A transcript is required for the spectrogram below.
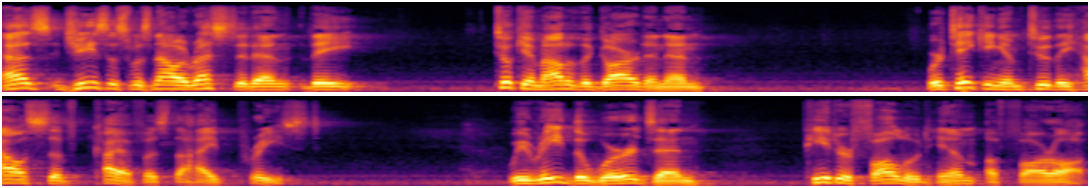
As Jesus was now arrested and they took him out of the garden and were taking him to the house of Caiaphas, the high priest, we read the words, and Peter followed him afar off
